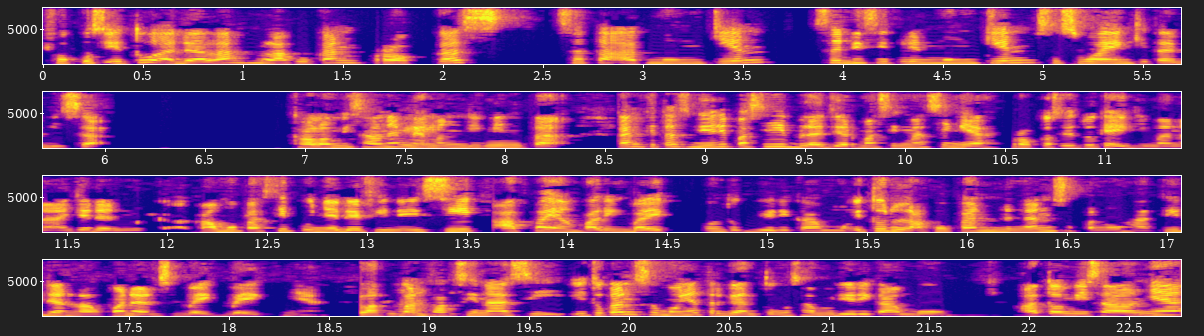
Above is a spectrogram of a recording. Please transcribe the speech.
Fokus itu adalah melakukan prokes setaat mungkin, sedisiplin mungkin sesuai yang kita bisa. Kalau misalnya Oke. memang diminta, kan kita sendiri pasti belajar masing-masing ya. Prokes itu kayak gimana aja dan kamu pasti punya definisi apa yang paling baik untuk diri kamu. Itu dilakukan dengan sepenuh hati dan lakukan dengan sebaik-baiknya. Lakukan Hmm. vaksinasi. Itu kan semuanya tergantung sama diri kamu. Atau misalnya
